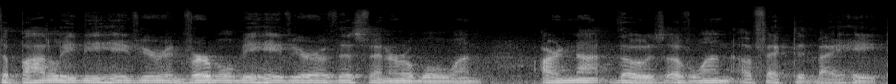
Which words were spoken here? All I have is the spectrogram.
the bodily behavior and verbal behavior of this Venerable One are not those of one affected by hate.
